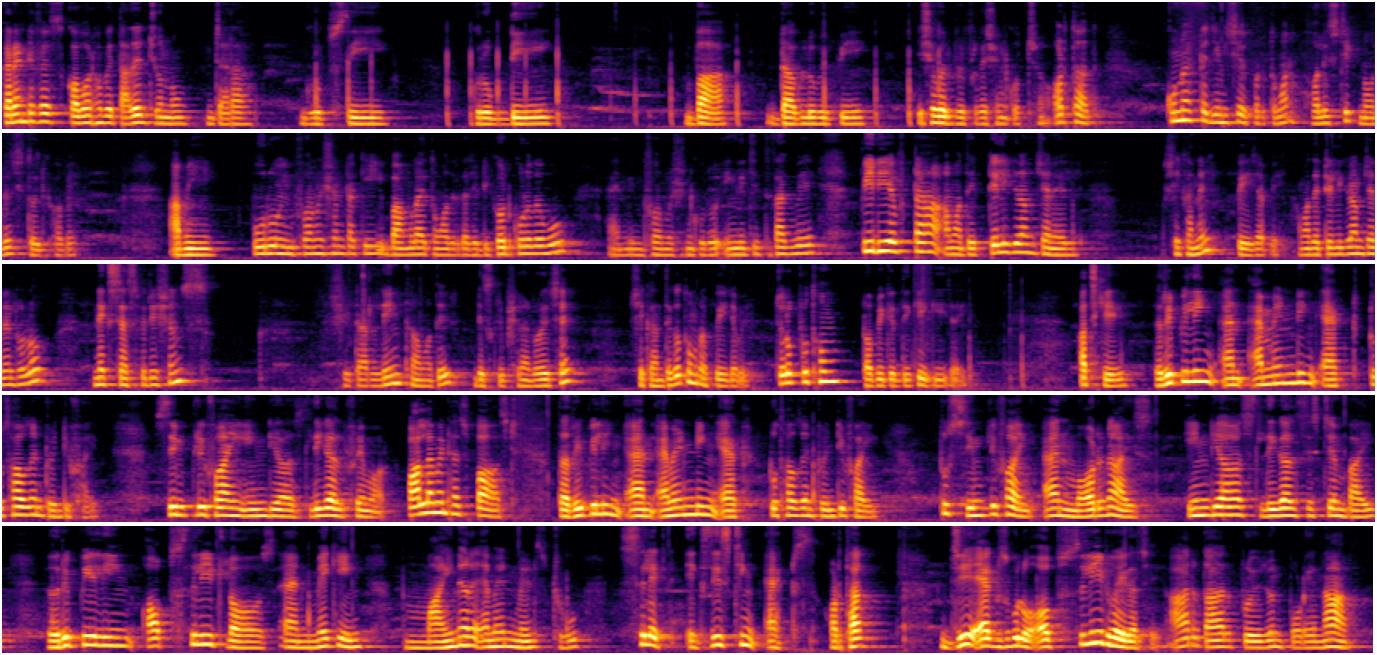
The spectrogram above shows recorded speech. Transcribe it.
কারেন্ট অ্যাফেয়ার্স কভার হবে তাদের জন্য যারা গ্রুপ সি গ্রুপ ডি বা ডাব্লিউবিপি এসবের প্রিপারেশন করছ। অর্থাৎ কোনো একটা জিনিসের উপর তোমার হলিস্টিক নলেজ তৈরি হবে। আমি পুরো ইনফরমেশনটাকেই বাংলায় তোমাদের কাছে ডিকোড করে দেবো অ্যান্ড ইনফরমেশনগুলো ইংরেজিতে থাকবে। পিডিএফটা আমাদের টেলিগ্রাম চ্যানেল সেখানে পেয়ে যাবে। আমাদের টেলিগ্রাম চ্যানেল হলো নেক্সট অ্যাসপিরেশনস সেটার লিঙ্ক আমাদের ডিসক্রিপশানে রয়েছে। সেখান থেকেও তোমরা পেয়ে যাবে। চলো প্রথম টপিকের দিকে এগিয়ে যাই। আজকে twenty five simplifying India's legal framework parliament has passed the repealing and amending act two thousand twenty five to simplify and modernise India's legal system by repealing obsolete laws and making minor amendments to select existing acts. অর্থাৎ, যে অ্যাক্টসগুলো obsolete হয়ে গেছে আর তার প্রয়োজন পড়ে না।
